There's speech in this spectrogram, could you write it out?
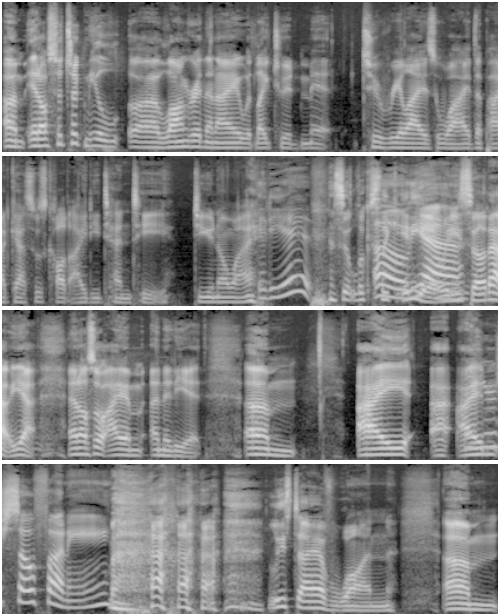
Um, it also took me uh, longer than I would like to admit to realize why the podcast was called ID10T. Do you know why? Idiot. Because it looks Oh, like idiot when yeah. you spell it out. Yeah, and also I am an idiot. Um, I I I'm, You're so funny. at least I have one. Um,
